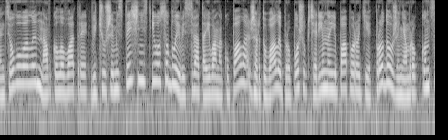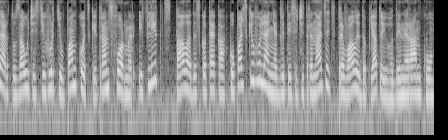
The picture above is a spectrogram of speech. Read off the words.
витанцьовували навколо ватри. Відчувши містичність і особливість свята Івана Купала, жартували про пошук чарівної папороті. Продовженням рок-концерту за участі гуртів Панкоцький Трансформер і Фліт стала дискотека. Купальські гуляння 2013 тривали до п'ятої години ранку.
